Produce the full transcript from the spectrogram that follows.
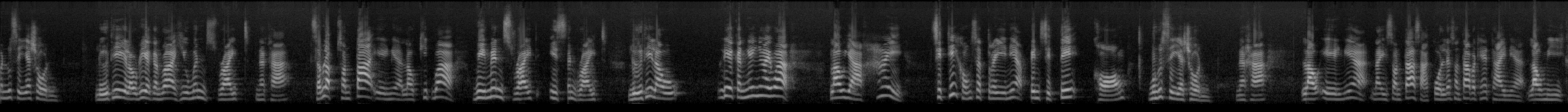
มนุษยชน หรือที่เราเรียกกันว่า human right นะคะสำหรับซอนต้าเองเนี่ยเราคิดว่า women's right is right หรือที่เราเรียกกันง่าย ๆว่าเราอยากให้สิทธิของสตรีเนี่ยเป็นสิทธิของมนุษยชนนะคะเราเองเนี่ยในซอนต้าสากลและซอนต้าประเทศไทยเนี่ยเรามีค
